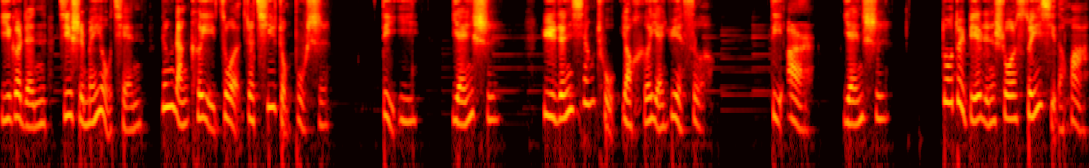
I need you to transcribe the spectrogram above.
一个人即使没有钱，仍然可以做这七种布施。第一，言施，与人相处要和颜悦色。第二，言施，多对别人说随喜的话。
